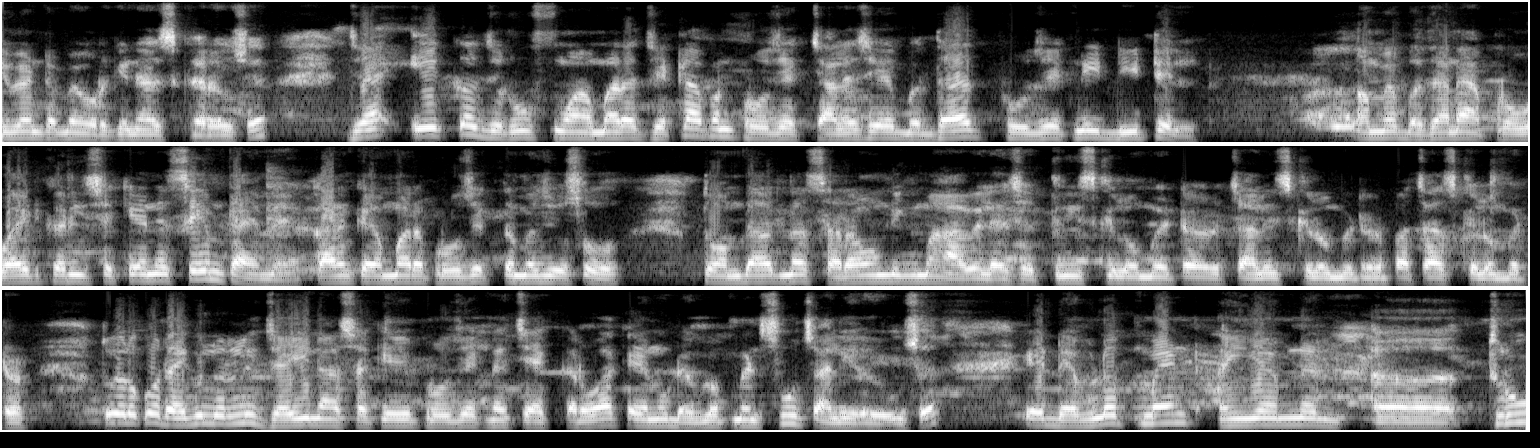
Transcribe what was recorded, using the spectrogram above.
ઇવેન્ટ અમે ઓર્ગેનાઇઝ કર્યો છે. જ્યાં એક જ રૂફમાં અમારા જેટલા પણ પ્રોજેક્ટ ચાલે છે, એ બધા જ પ્રોજેક્ટની ડિટેલ અમે બધાને પ્રોવાઈડ કરી શકીએ અને સેમ ટાઈમે કારણ કે અમારા પ્રોજેક્ટ તમે જોશો તો અમદાવાદના સરાઉન્ડિંગમાં આવેલા છે. ત્રીસ કિલોમીટર, ચાલીસ કિલોમીટર, પચાસ કિલોમીટર. તો એ લોકો રેગ્યુલરલી જઈ ના શકે એ પ્રોજેક્ટને ચેક કરવા કે એનું ડેવલપમેન્ટ શું ચાલી રહ્યું છે. એ ડેવલપમેન્ટ અહીંયા એમને થ્રુ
